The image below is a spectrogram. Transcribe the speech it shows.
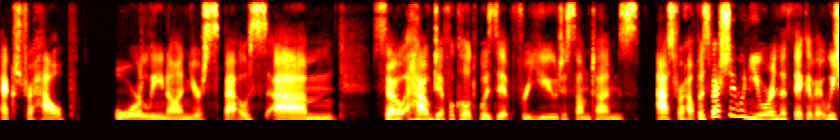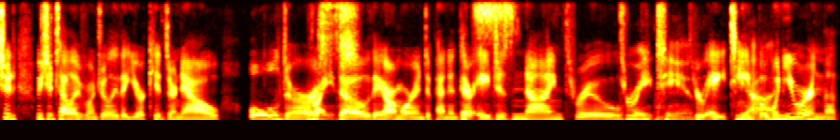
extra help or lean on your spouse. Um, so, how difficult was it for you to sometimes ask for help, especially when you were in the thick of it? We should we should tell everyone, Julie, that your kids are now older, Right. so they are more independent. They're It's- ages nine through Through 18. through eighteen. But when you were in the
